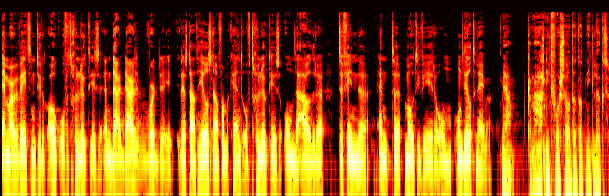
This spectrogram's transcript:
en maar we weten natuurlijk ook of het gelukt is, en daar, daar worden de resultaten heel snel van bekend, of het gelukt is om de ouderen te vinden en te motiveren om, om deel te nemen. Ja, ik kan me haast niet voorstellen dat dat niet lukt.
